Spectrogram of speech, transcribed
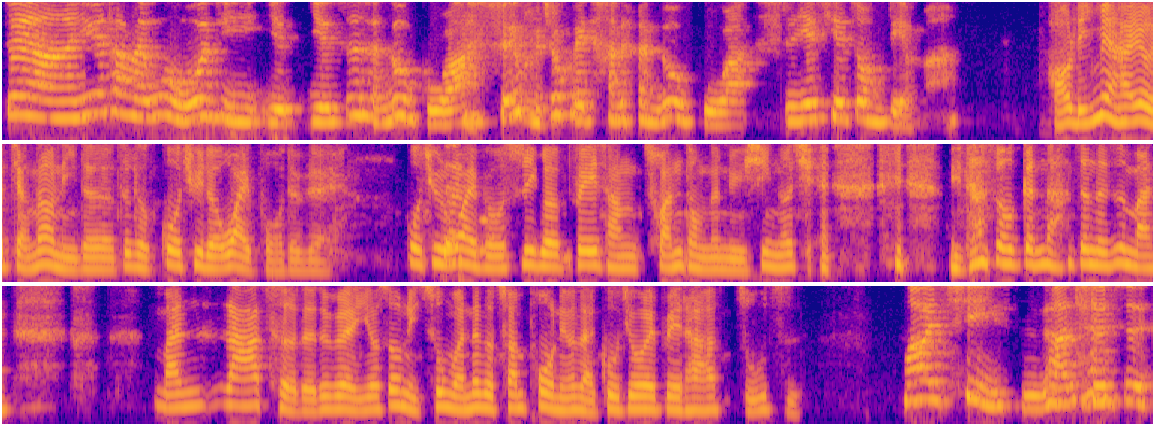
对啊，因为他们问我问题也也是很露骨啊，所以我就回答的很露骨啊，直接切重点嘛。好，里面还有讲到你的这个过去的外婆，对不对？过去的外婆是一个非常传统的女性，而且 你那时候跟她真的是蛮蛮拉扯的，对不对？有时候你出门那个穿破牛仔裤就会被她阻止，她会气死，她真是，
